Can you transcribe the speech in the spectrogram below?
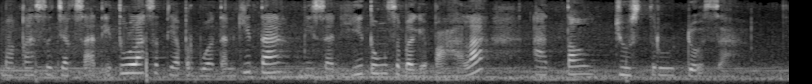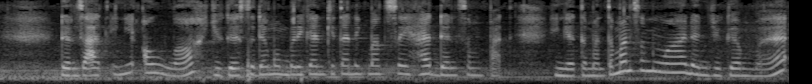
maka sejak saat itulah setiap perbuatan kita bisa dihitung sebagai pahala atau justru dosa. Dan saat ini Allah juga sedang memberikan kita nikmat sehat dan sempat Hingga teman-teman semua dan juga mbak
